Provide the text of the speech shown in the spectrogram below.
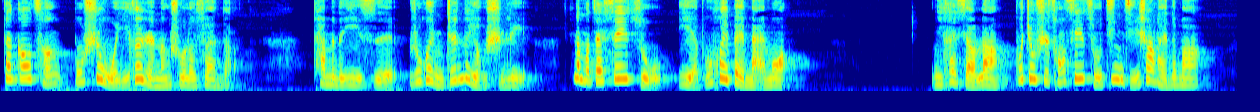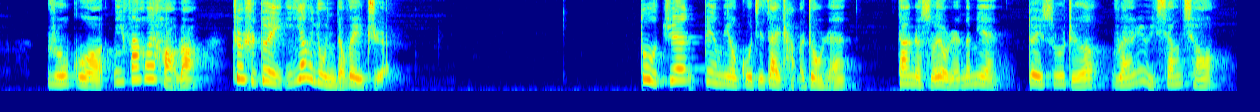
但高层不是我一个人能说了算的。”他们的意思，如果你真的有实力，那么在 C 组也不会被埋没。你看小浪不就是从 C 组晋级上来的吗？如果你发挥好了，正式队一样有你的位置。杜鹃并没有顾及在场的众人，当着所有人的面对苏哲软语相求。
